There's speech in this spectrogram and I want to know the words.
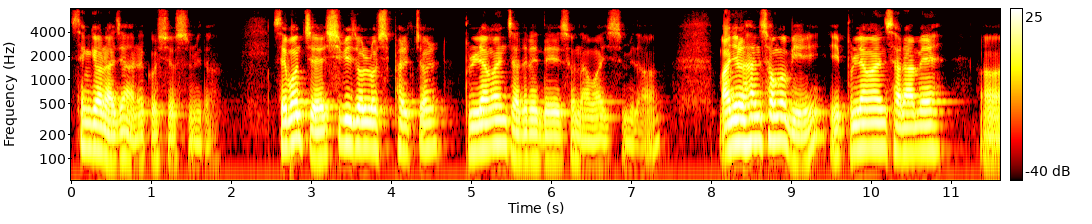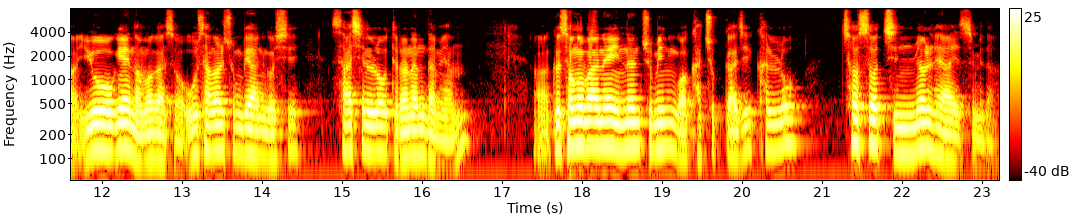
생겨나지 않을 것이었습니다. 세 번째 12절로 18절 불량한 자들에 대해서 나와 있습니다. 만일 한 성읍이 이 불량한 사람의 어, 유혹에 넘어가서 우상을 숭배한 것이 사실로 드러난다면 어, 그 성읍 안에 있는 주민과 가축까지 칼로 쳐서 진멸해야 했습니다.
